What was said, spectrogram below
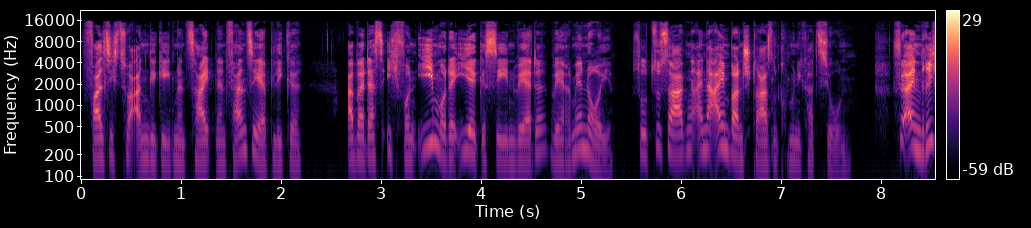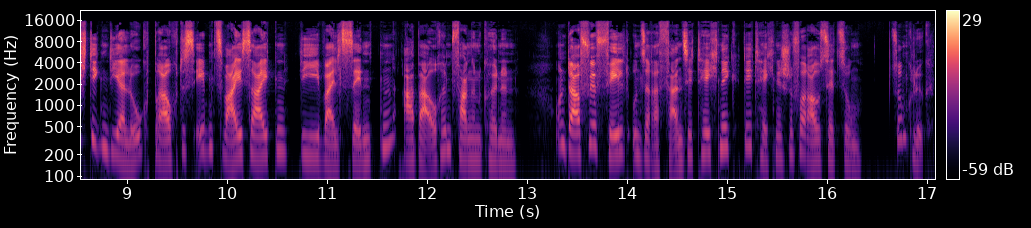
falls ich zur angegebenen Zeit in den Fernseher blicke, aber dass ich von ihm oder ihr gesehen werde, wäre mir neu. Sozusagen eine Einbahnstraßenkommunikation. Für einen richtigen Dialog braucht es eben zwei Seiten, die jeweils senden, aber auch empfangen können. Und dafür fehlt unserer Fernsehtechnik die technische Voraussetzung. Zum Glück.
